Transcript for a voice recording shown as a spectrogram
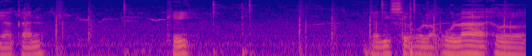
iya kan oke jadi seolah-olah uh,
